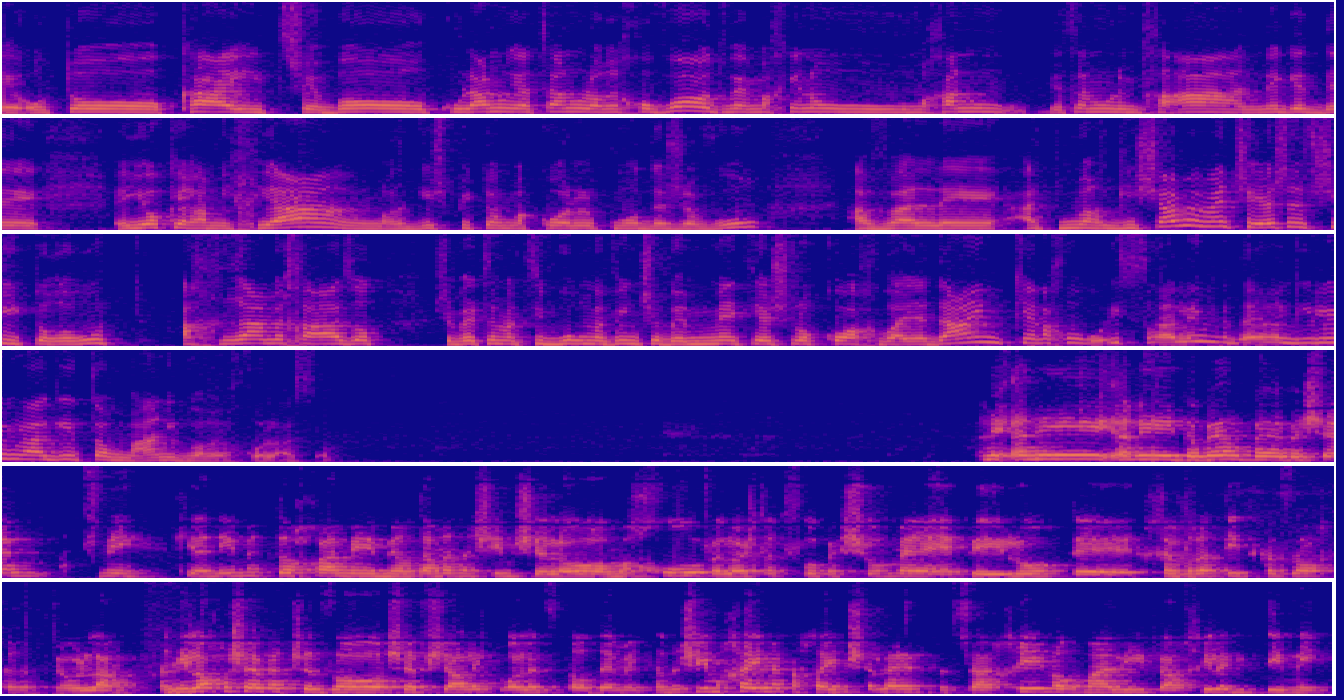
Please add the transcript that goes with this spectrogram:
אותו קיץ שבו כולנו יצאנו לרחובות ומחינו, מחנו, יצאנו למחאה נגד אה, יוקר המחיה, מרגיש פתאום הכל כמו דז'ה וו, אבל אה, את מרגישה באמת שיש איזושהי התעוררות אחרי המחאה הזאת, שבעצם הציבור מבין שבאמת יש לו כוח בידיים, כי אנחנו ישראלים ודי רגילים להגיד, טוב, מה אני כבר יכול לעשות? אני, אני, אני אדבר בשם עצמי, כי אני מתוך, מאותם אנשים שלא מחו ולא השתתפו בשום אה, פעילות אה, חברתית כזו או אחרת מעולם. אני לא חושבת שזו, שאפשר לקרוא לזה תרדמת. אנשים חיים את החיים שלהם, וזה הכי נורמלי והכי לגיטימי.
